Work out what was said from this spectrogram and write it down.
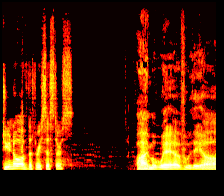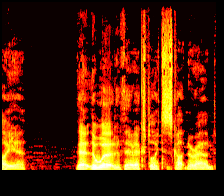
do you know of the three sisters? I'm aware of who they are, yeah. The, the word of their exploits has gotten around.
